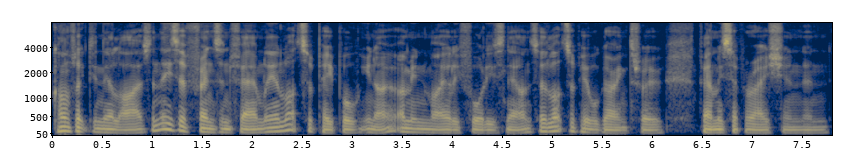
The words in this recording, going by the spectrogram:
conflict in their lives, and these are friends and family, and lots of people, you know, I'm in my early 40s now, and so lots of people going through family separation and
